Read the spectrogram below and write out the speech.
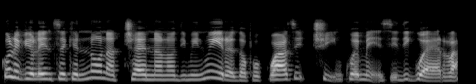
con le violenze che non accennano a diminuire dopo quasi cinque mesi di guerra,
